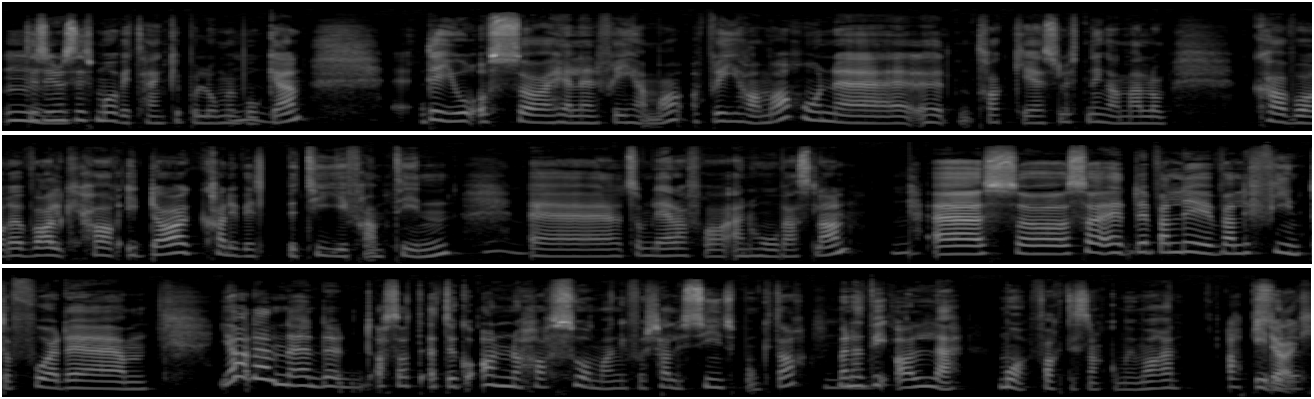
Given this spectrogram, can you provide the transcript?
Til syvende og sist må vi tenke på lommeboken. Det gjorde også Helen Frihammer. Frihammer. Hun eh, trakk slutninger mellom hva våre valg har i dag, hva de vil bety i fremtiden, eh, som leder fra NHO Vestland. Eh, så, så er det veldig, veldig fint å få det Ja, den, eh, det, altså at, at det går an å ha så mange forskjellige synspunkter, men at vi alle må faktisk snakke om i morgen. Absolutt.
